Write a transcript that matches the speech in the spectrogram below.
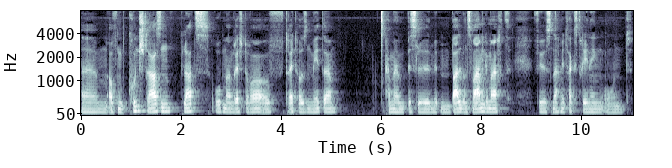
Ähm, auf dem Kunststraßenplatz, oben am Restaurant auf 3000 Meter, haben wir ein bisschen mit dem Ball uns warm gemacht fürs Nachmittagstraining und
